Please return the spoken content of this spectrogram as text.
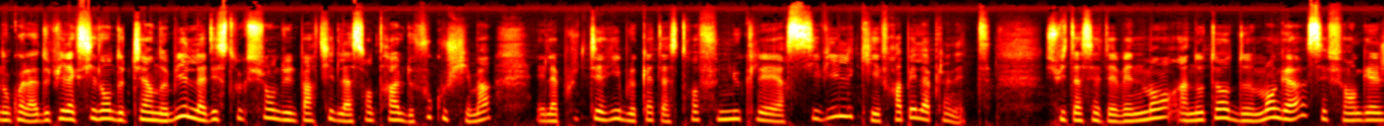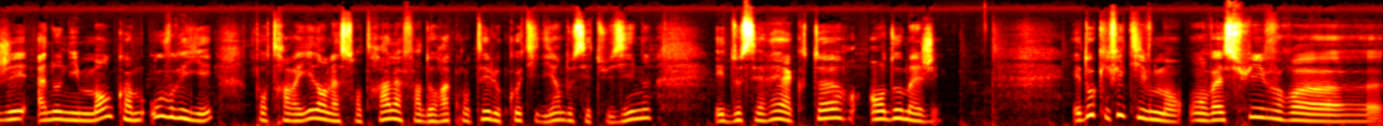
Donc voilà, depuis l'accident de Tchernobyl, la destruction d'une partie de la centrale de Fukushima est la plus terrible catastrophe nucléaire civile qui ait frappé la planète. Suite à cet événement, un auteur de manga s'est fait engager anonymement comme ouvrier pour travailler dans la centrale afin de raconter le quotidien de cette usine et de ses réacteurs endommagés. Et donc effectivement, on va suivre euh,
